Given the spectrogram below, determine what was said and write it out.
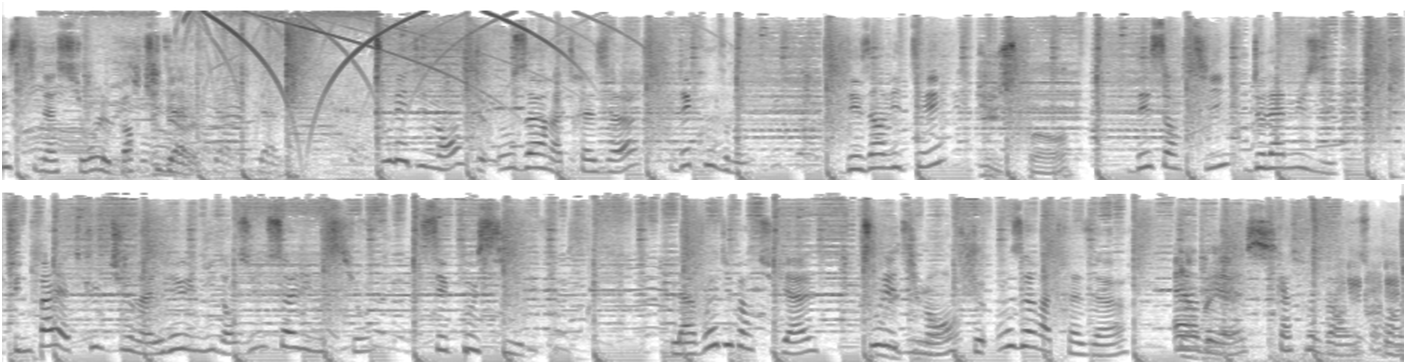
Destination le Portugal. Tous les dimanches de 11h à 13h, découvrez des invités, Du sport, des sorties, de la musique. Une palette culturelle réunie dans une seule émission, c'est possible. La Voix du Portugal, tous les dimanches de 11h à 13h, RBS 91.9.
